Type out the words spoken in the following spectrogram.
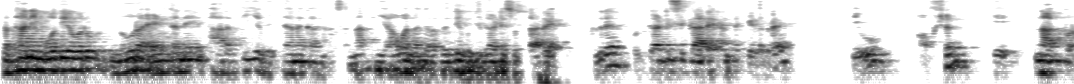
ಪ್ರಧಾನಿ ಮೋದಿ ಅವರು ನೂರ ಎಂಟನೇ ಭಾರತೀಯ ವಿಜ್ಞಾನ ಕಾಂಗ್ರೆಸ್ ಅನ್ನ ಯಾವ ನಗರದಲ್ಲಿ ಉದ್ಘಾಟಿಸುತ್ತಾರೆ? ಅಂದ್ರೆ ಉದ್ಘಾಟಿಸಿದ್ದಾರೆ ಅಂತ ಕೇಳಿದ್ರೆ ನೀವು ಆಪ್ಷನ್ ಎ ನಾಗ್ಪುರ.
